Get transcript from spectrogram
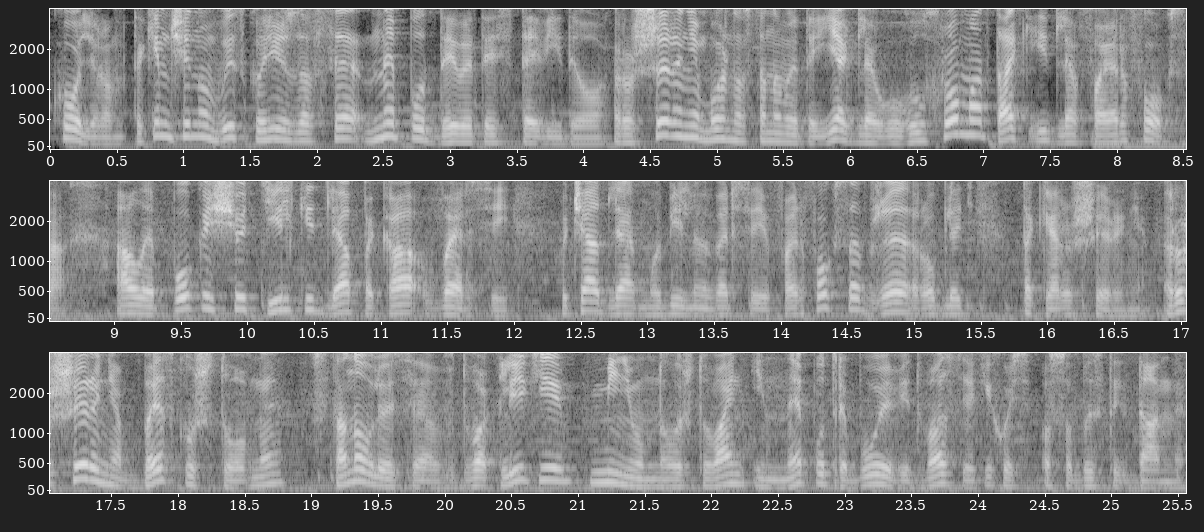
кольором. Таким чином, ви, скоріш за все, не подивитесь те відео. Розширення можна встановити як для Google Chrome, так і для Firefox, але поки що тільки для ПК версій. Хоча для мобільної версії Firefox вже роблять таке розширення. Розширення безкоштовне, встановлюється в два кліки, мінімум налаштувань і не потребує від вас якихось особистих даних.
